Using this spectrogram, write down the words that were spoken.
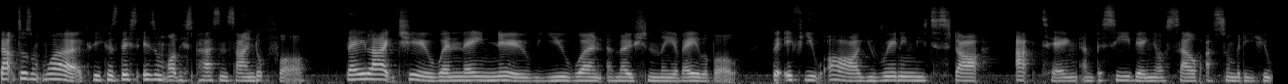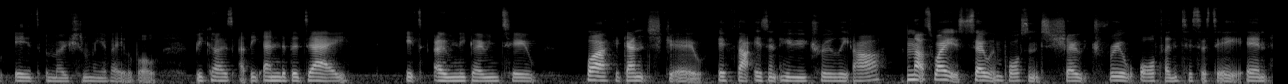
that doesn't work because this isn't what this person signed up for. They liked you when they knew you weren't emotionally available. But if you are, you really need to start acting and perceiving yourself as somebody who is emotionally available. Because at the end of the day, it's only going to work against you if that isn't who you truly are. And that's why it's so important to show true authenticity in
